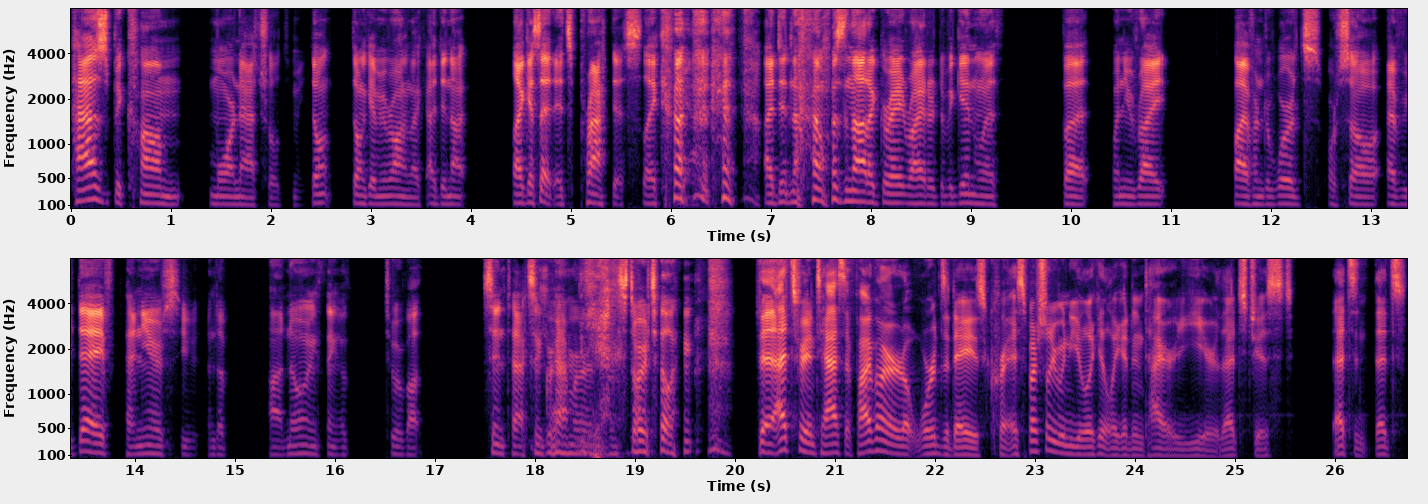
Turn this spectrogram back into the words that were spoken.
has become more natural to me. Don't don't get me wrong. Like I did not, like I said, it's practice. Like yeah. I did not, I was not a great writer to begin with, but when you write 500 words or so every day for 10 years, you end up uh, knowing a thing or two about syntax and grammar yeah. and storytelling. That's fantastic. 500 words a day is crazy, especially when you look at like an entire year. That's just that's that's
